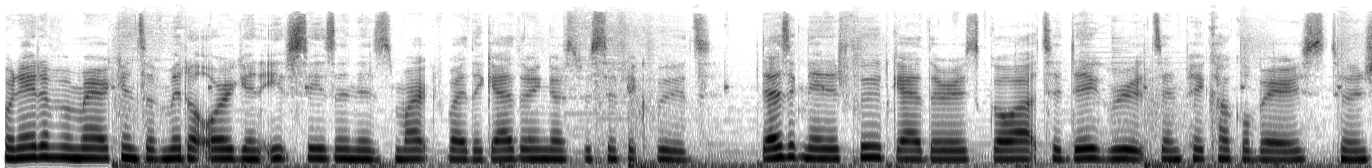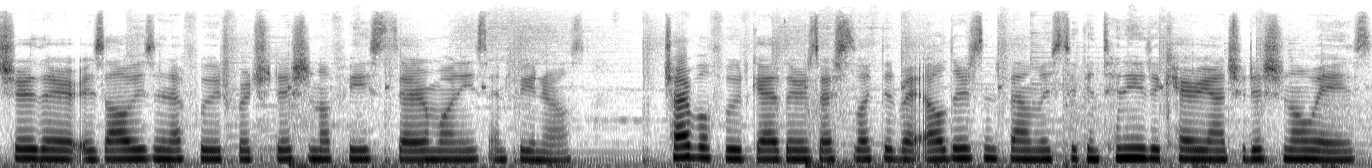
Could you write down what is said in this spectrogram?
For Native Americans of Middle Oregon, each season is marked by the gathering of specific foods. Designated food gatherers go out to dig roots and pick huckleberries to ensure there is always enough food for traditional feasts, ceremonies, and funerals. Tribal food gatherers are selected by elders and families to continue to carry on traditional ways.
